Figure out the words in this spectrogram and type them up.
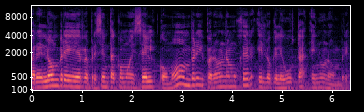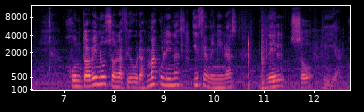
Para el hombre representa cómo es él como hombre y para una mujer es lo que le gusta en un hombre. Junto a Venus son las figuras masculinas y femeninas del zodíaco.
